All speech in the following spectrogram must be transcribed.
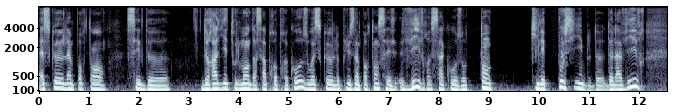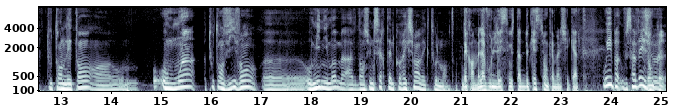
Est-ce que l'important, c'est de, de rallier tout le monde à sa propre cause ou est-ce que le plus important, c'est vivre sa cause autant qu'il est possible de, de, la vivre tout en étant en, au moins tout en vivant euh, au minimum dans une certaine correction avec tout le monde? D'accord, mais là vous le laissez au stade de question, Kamal Shekat. Oui, bah, vous savez, euh,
